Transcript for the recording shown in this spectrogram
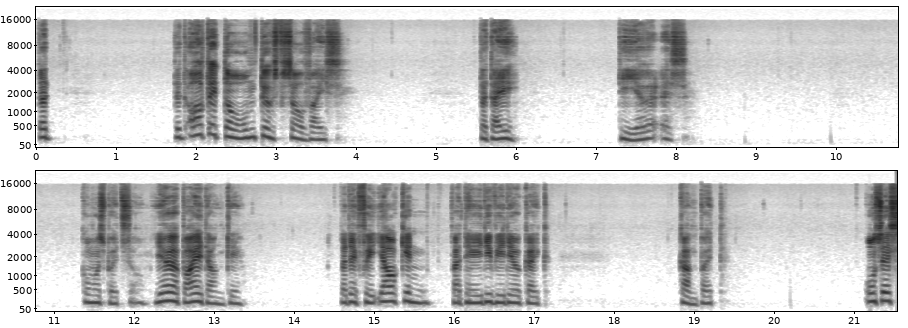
Dat dit altyd na hom toe sal wys dat hy die Here is. Kom ons bid saam. Here, baie dankie dat ek vir elkeen wat hierdie video kyk kan bid. Ons is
